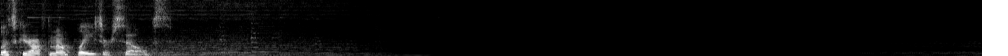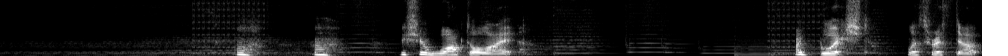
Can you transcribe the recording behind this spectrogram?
let's get off Mount Blaze ourselves. Oh, oh, we sure walked a lot. I bushed. Let's rest up.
